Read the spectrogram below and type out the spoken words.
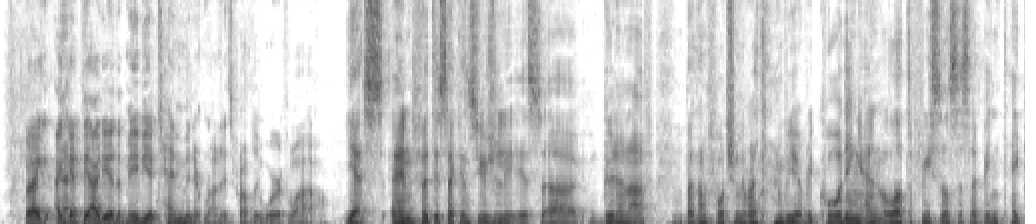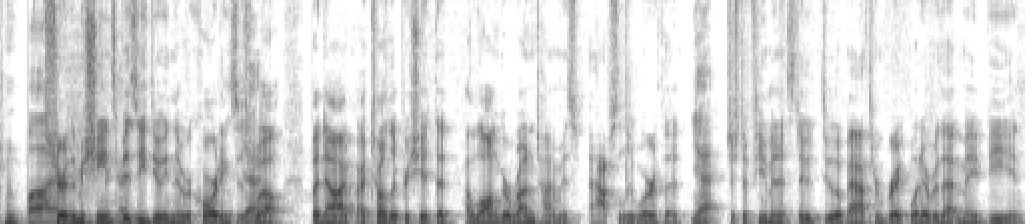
but I, I get the idea that maybe a ten minute run is probably worthwhile. Yes, and 30 seconds usually is uh, good enough. But unfortunately, right now we are recording, and a lot of resources have been taken by. Sure, the machine's busy doing the recordings as Yeah. well. But no, I, I totally appreciate that a longer runtime is absolutely worth it. Yeah, Just a few minutes, do do a bathroom break, whatever that may be, and,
